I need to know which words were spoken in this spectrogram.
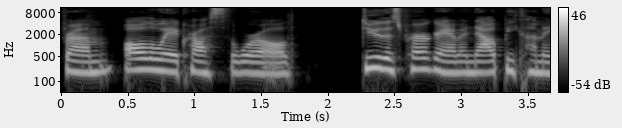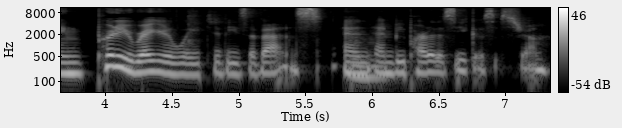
from all the way across the world do this program and now be coming pretty regularly to these events and Mhm. and be part of this ecosystem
